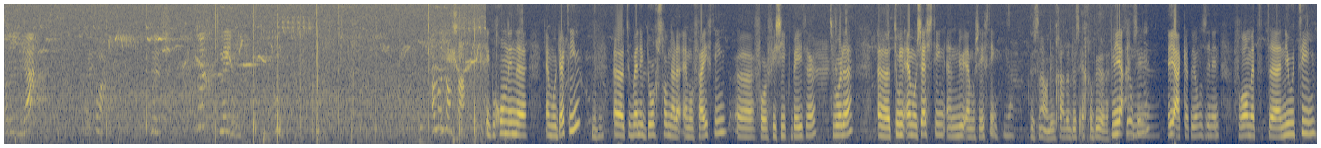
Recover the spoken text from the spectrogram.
Dat is ja. Kijk, kom maar. Dus terug meedoen. Goed. Andere kant staan. Ik begon in de MO13. Mm -hmm. uh, toen ben ik doorgestroomd naar de MO15 uh, voor fysiek beter te worden. Uh, toen MO16 en nu MO17. Ja. Dus nou, nu gaat het dus echt gebeuren. Ja. Veel zin in? Ja, ik heb er heel veel zin in. Vooral met het nieuwe team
